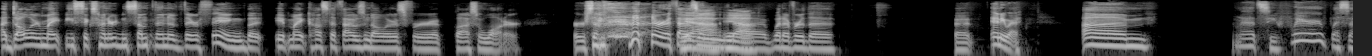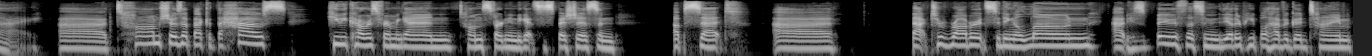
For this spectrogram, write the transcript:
a dollar might be six hundred and something of their thing, but it might cost a thousand dollars for a glass of water, or something, or a thousand, yeah. Uh, whatever the. But anyway, um, let's see. Where was I? Uh, Tom shows up back at the house. Huey covers for him again. Tom's starting to get suspicious and upset. Uh, back to Robert sitting alone at his booth, listening to the other people have a good time.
